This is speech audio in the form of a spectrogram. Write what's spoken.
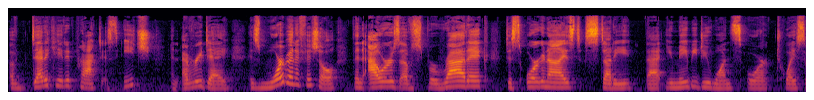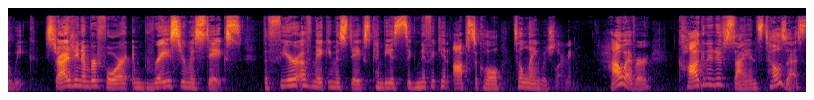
of dedicated practice each and every day is more beneficial than hours of sporadic, disorganized study that you maybe do once or twice a week. Strategy number four embrace your mistakes. The fear of making mistakes can be a significant obstacle to language learning. However, cognitive science tells us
